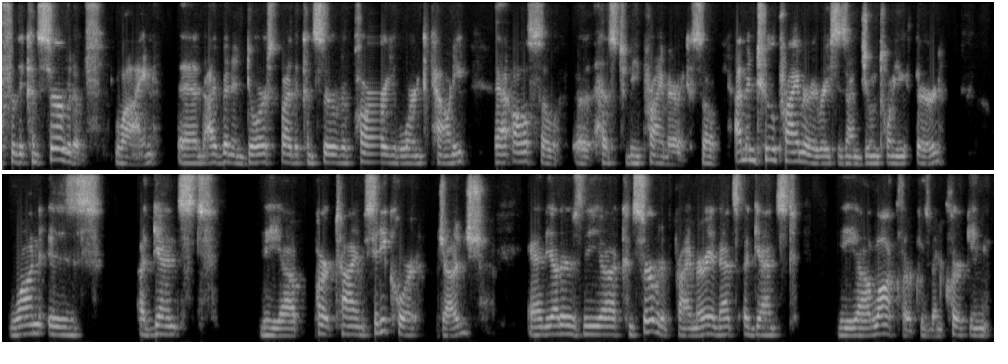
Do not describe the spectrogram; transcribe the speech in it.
for the conservative line, and I've been endorsed by the Conservative Party of Warren County. That also uh, has to be primary. So I'm in two primary races on June 23rd. One is against the uh, part time city court judge, and the other is the uh, conservative primary, and that's against the uh, law clerk who's been clerking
